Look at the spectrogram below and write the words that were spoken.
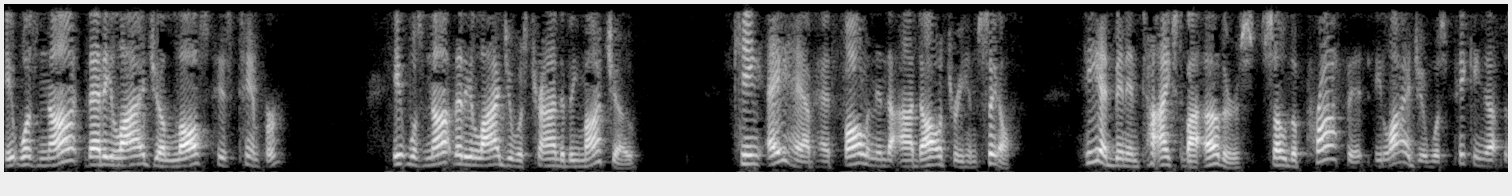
It was not that Elijah lost his temper it was not that Elijah was trying to be macho. King Ahab had fallen into idolatry himself. He had been enticed by others, so the prophet Elijah was picking up the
